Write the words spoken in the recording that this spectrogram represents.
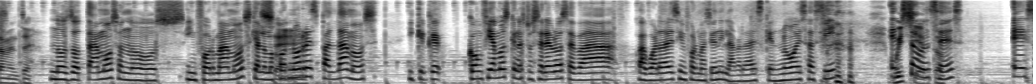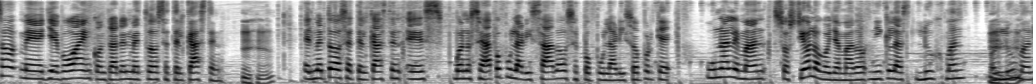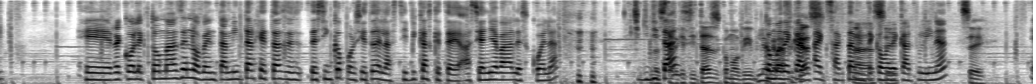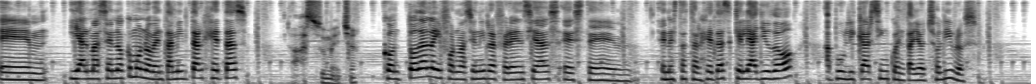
nos dotamos o nos informamos, que a lo mejor no respaldamos y que, que confiamos que nuestro cerebro se va a guardar esa información y la verdad es que no es así. Muy cierto. Eso me llevó a encontrar el método Zettelkasten. Ujú. El método Zettelkasten es, bueno, se ha popularizado, se popularizó porque un alemán sociólogo llamado Niklas Luhmann, o. Luhmann, eh, recolectó más de 90 mil tarjetas de, de 5 por 7 de las típicas que te hacían llevar a la escuela. Las Chiquititas. tarjetitas como Como de exactamente, Ah, como sí. de cartulina. Sí. Eh, y almacenó como 90 mil tarjetas Ah, su mecha. con toda la información y referencias este, en estas tarjetas que le ayudó a publicar 58 libros.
